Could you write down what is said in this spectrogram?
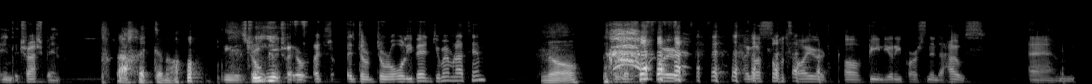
in the trash bin? I don't know. He was drunk. You- I tried to, I the, the rolly bin. Do you remember that, Tim? No. I got, so tired, I got so tired of being the only person in the house um,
